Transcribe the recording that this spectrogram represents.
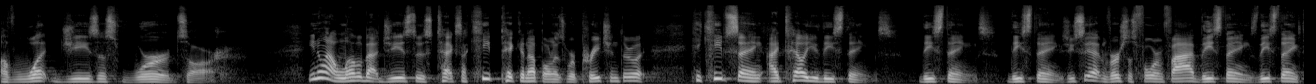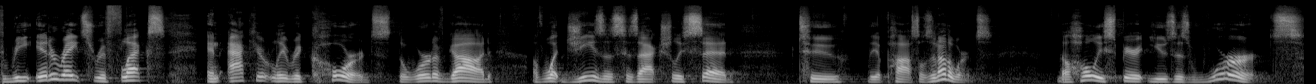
of what Jesus' words are. You know what I love about Jesus text? I keep picking up on as we're preaching through it. He keeps saying, I tell you these things, these things, these things. You see that in verses four and five? These things, these things. Reiterates, reflects, and accurately records the Word of God of what Jesus has actually said to the apostles. In other words, the Holy Spirit uses words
